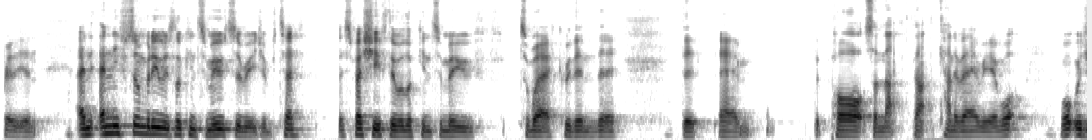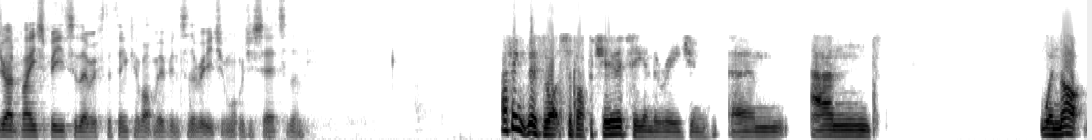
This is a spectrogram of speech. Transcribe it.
Brilliant. And and if somebody was looking to move to the region, especially if they were looking to move to work within the the um, the ports and that that kind of area, what what would your advice be to them if they're thinking about moving to the region? What would you say to them? I think there's lots of opportunity in the region, um, and we're not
